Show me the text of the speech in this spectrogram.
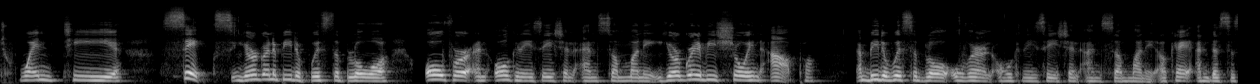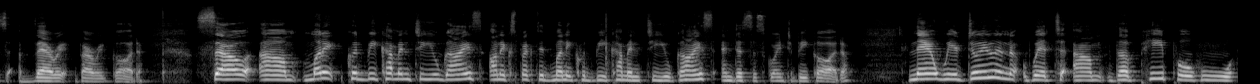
26th, you're going to be the whistleblower over an organization and some money. You're going to be showing up and be the whistleblower over an organization and some money. Okay. And this is very, very good. So um, money could be coming to you guys. Unexpected money could be coming to you guys. And this is going to be good. Now we're dealing with um, the people who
